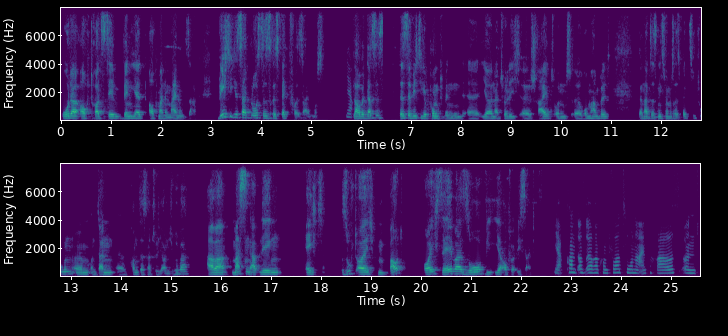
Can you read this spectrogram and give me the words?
oder auch trotzdem, wenn ihr auch mal eine Meinung sagt. Wichtig ist halt bloß, dass es respektvoll sein muss. Ja. Ich glaube, das ist, das ist der wichtige Punkt. Wenn äh, ihr natürlich äh, schreit und äh, rumhampelt, dann hat das nichts mehr mit Respekt zu tun ähm, und dann äh, kommt das natürlich auch nicht rüber. Aber Masken ablegen, echt, sucht euch, baut euch selber so, wie ihr auch wirklich seid. ja, kommt aus eurer Komfortzone einfach raus und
